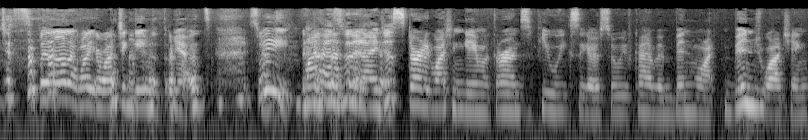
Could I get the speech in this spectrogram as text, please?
just spin on it while you're watching Game of Thrones. Yeah. Thrones. Sweet. My husband and I just started watching Game of Thrones a few weeks ago, so we've kind of been binge watching.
